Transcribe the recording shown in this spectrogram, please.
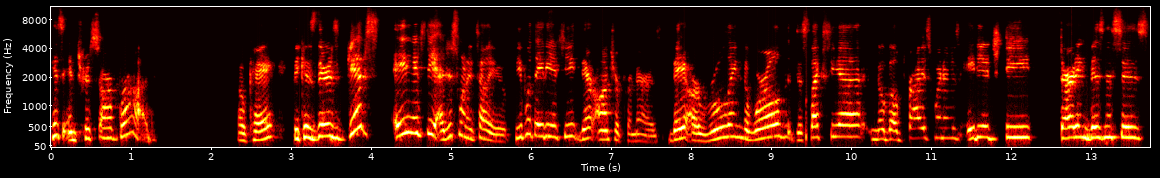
His interests are broad. Okay, because there's gifts. ADHD, I just want to tell you, people with ADHD, they're entrepreneurs. They are ruling the world. Dyslexia, Nobel Prize winners, ADHD, starting businesses.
